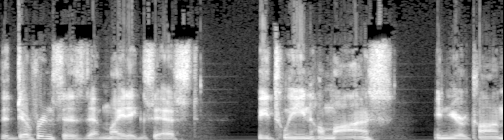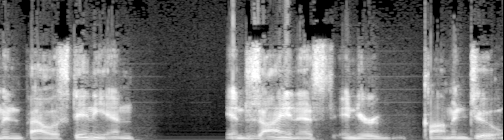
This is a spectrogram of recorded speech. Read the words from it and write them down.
the differences that might exist between Hamas and your common Palestinian and Zionist and your common Jew.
